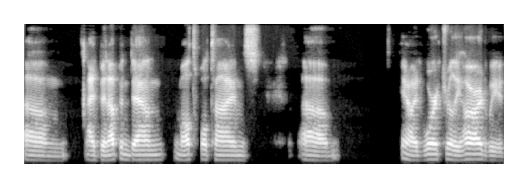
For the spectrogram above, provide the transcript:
Um, I'd been up and down multiple times. Um, you know, I'd worked really hard. We,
